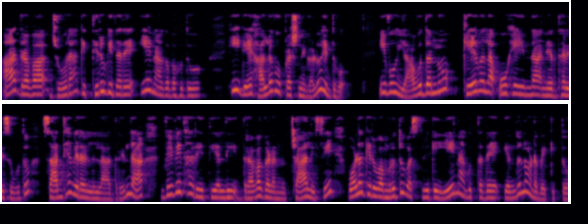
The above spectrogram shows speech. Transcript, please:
ಆ ದ್ರವ ಜೋರಾಗಿ ತಿರುಗಿದರೆ ಏನಾಗಬಹುದು? ಹೀಗೆ ಹಲವು ಪ್ರಶ್ನೆಗಳು ಇದ್ವು. ಇವು ಯಾವುದನ್ನೂ ಕೇವಲ ಊಹೆಯಿಂದ ನಿರ್ಧರಿಸುವುದು ಸಾಧ್ಯವಿರಲಿಲ್ಲ ಆದ್ರಿಂದ ವಿವಿಧ ರೀತಿಯಲ್ಲಿ ದ್ರವಗಳನ್ನು ಚಾಲಿಸಿ ಒಳಗಿರುವ ಮೃದು ವಸ್ತುವಿಗೆ ಏನಾಗುತ್ತದೆ ಎಂದು ನೋಡಬೇಕಿತ್ತು.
